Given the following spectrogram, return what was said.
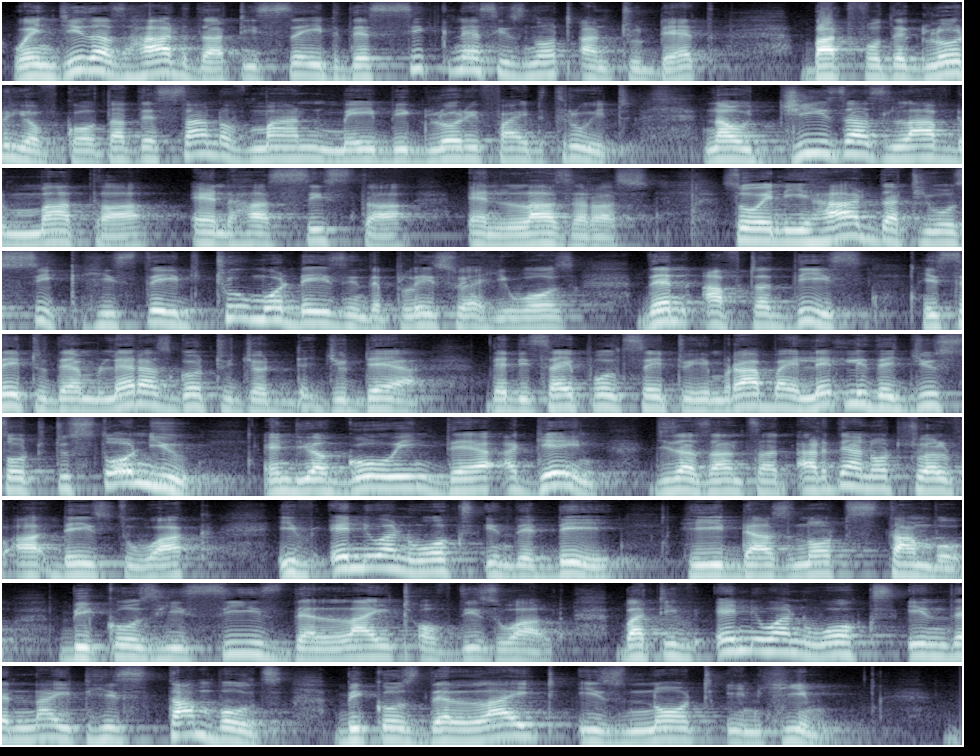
When Jesus heard that, he said, The sickness is not unto death, but for the glory of God, that the Son of Man may be glorified through it. Now, Jesus loved Martha and her sister and Lazarus. So, when he heard that he was sick, he stayed two more days in the place where he was. Then, after this, he said to them, Let us go to Judea. The disciples said to him, Rabbi, lately the Jews sought to stone you, and you are going there again. Jesus answered, Are there not 12 uh, days to work? If anyone walks in the day, he does not stumble because he sees the light of this world. But if anyone walks in the night, he stumbles because the light is not in him.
